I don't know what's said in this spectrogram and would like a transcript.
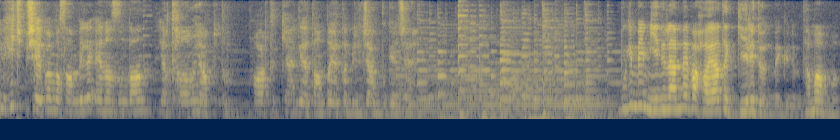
Bugün hiçbir şey yapamasam bile en azından yatağımı yaptım. Artık kendi yatağımda yatabileceğim bu gece. Benim yenilenme ve hayata geri dönme günüm tamam mı?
